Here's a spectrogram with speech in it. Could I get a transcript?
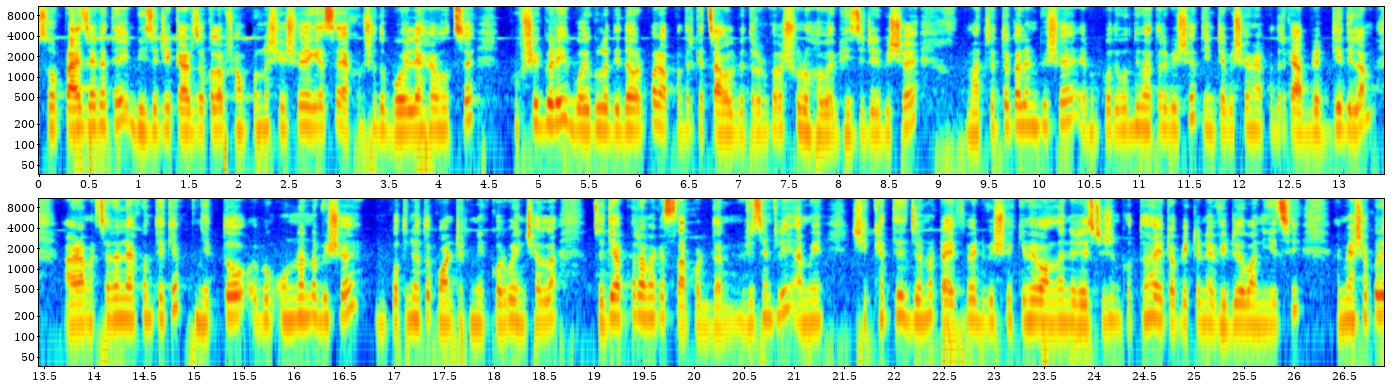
সো প্রায় জায়গাতেই ভিজিটির কার্যকলাপ সম্পূর্ণ শেষ হয়ে গেছে। এখন শুধু বই লেখা হচ্ছে। খুব শীঘ্রই বইগুলো দিয়ে দেওয়ার পর আপনাদেরকে চাউল বিতরণ করা শুরু হবে ভিজিটির বিষয়ে। মাতৃত্বকালীন বিষয়ে এবং প্রতিবন্ধী ভাতার বিষয়ে তিনটা বিষয়ে আমি আপনাদেরকে আপডেট দিয়ে দিলাম। আর আমার চ্যানেলে এখন থেকে নিত্য এবং অন্যান্য বিষয়ে প্রতিনিয়ত কন্টেন্ট মেক করব ইনশাল্লাহ। যদি আপনারা আমাকে সাপোর্ট দেন। রিসেন্টলি আমি শিক্ষার্থীদের জন্য টাইফয়েড বিষয়ে কীভাবে অনলাইনে রেজিস্ট্রেশন করতে হয়, এই টপিকটা নিয়ে ভিডিও বানিয়েছি। আমি আশা করি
